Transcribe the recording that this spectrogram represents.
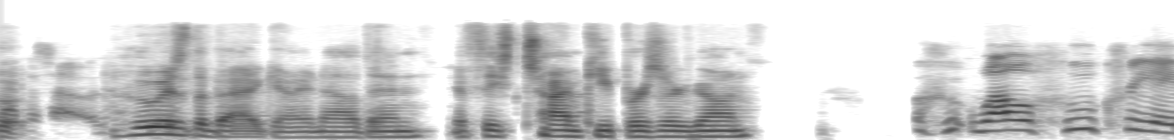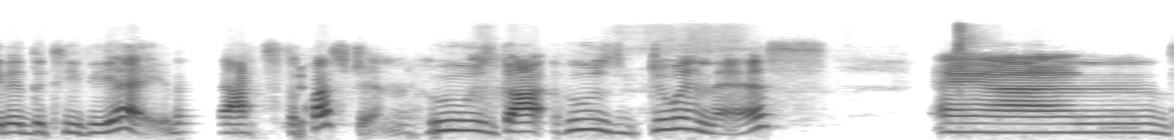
that episode. Who is the bad guy now then? If these timekeepers are gone. Who, well, who created the TVA? That's the question. Who's got who's doing this and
